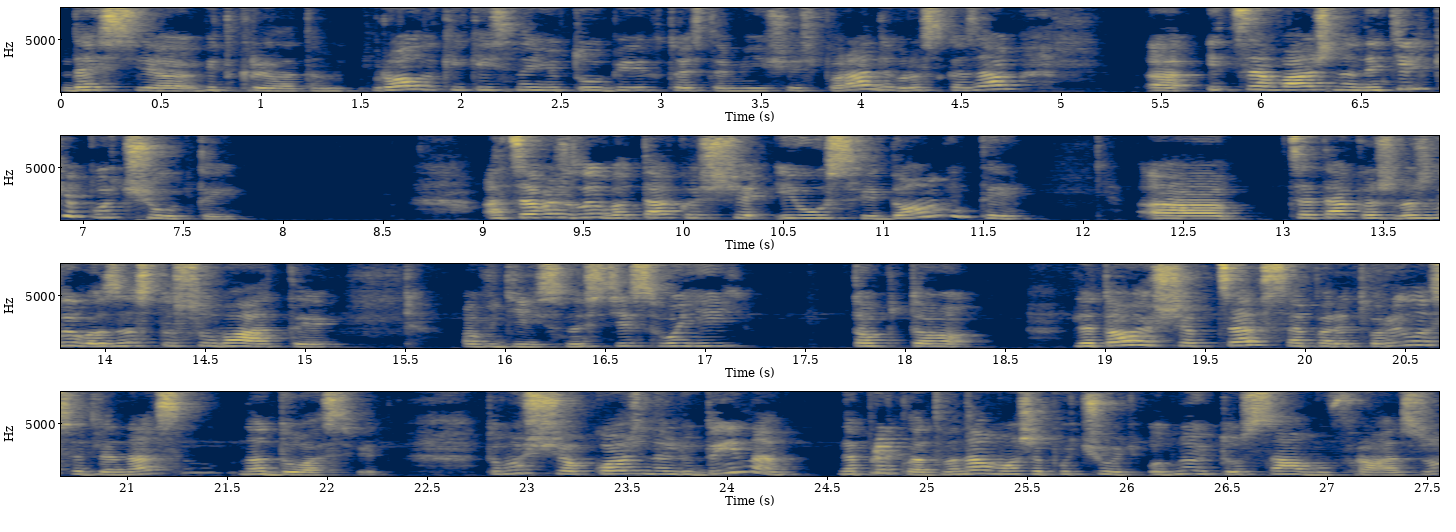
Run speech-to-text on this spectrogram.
десь е, відкрила там ролик якийсь на Ютубі, хтось там їй щось порадив, розказав. Е, І це важливо не тільки почути, а це важливо також ще і усвідомити. Це також важливо застосувати в дійсності своїй. Тобто для того, щоб це все перетворилося для нас на досвід. Тому що кожна людина, наприклад, вона може почути одну і ту саму фразу,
